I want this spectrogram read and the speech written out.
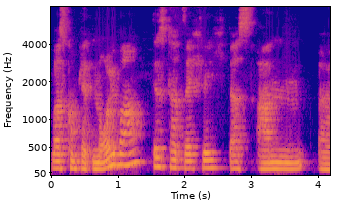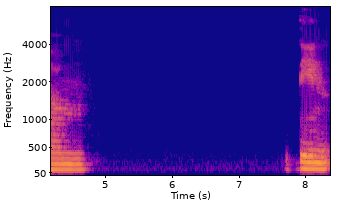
was komplett neu war, ist tatsächlich, dass an ähm, den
